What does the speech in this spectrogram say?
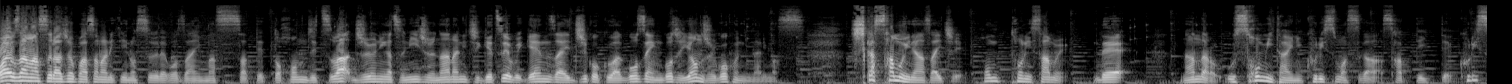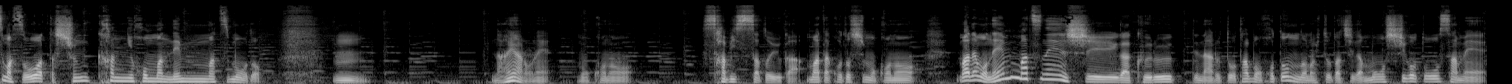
おはようございます。ラジオパーソナリティのスーでございます。さてと、本日は12月27日月曜日、現在時刻は午前5時45分になります。しか寒いな、朝一。本当に寒い。で、なんだろう、嘘みたいにクリスマスが去っていって、クリスマス終わった瞬間にほんま年末モード。うん。なんやろね。もうこの、寂しさというか、また今年もこの、まあでも年末年始が来るってなると、多分ほとんどの人たちがもう仕事納め、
